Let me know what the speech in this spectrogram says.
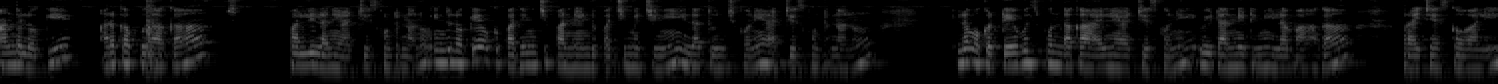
అందులోకి అరకప్పు దాకా పల్లీలని యాడ్ చేసుకుంటున్నాను. ఇందులోకే ఒక 10-12 పచ్చిమిర్చిని ఇలా తుంచుకొని యాడ్ చేసుకుంటున్నాను. ఇలా ఒక టేబుల్ స్పూన్ దాకా ఆయిల్‌ని యాడ్ చేసుకొని వీటన్నిటిని ఇలా బాగా ఫ్రై చేసుకోవాలి.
